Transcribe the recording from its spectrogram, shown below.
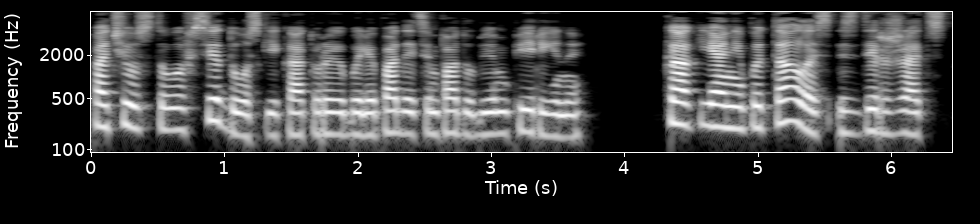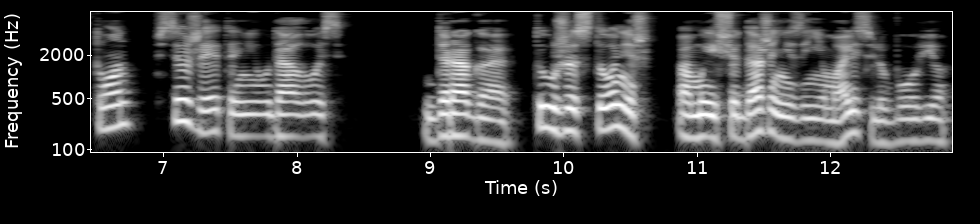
почувствовав все доски, которые были под этим подобием перины. Как я ни пыталась сдержать стон, все же это не удалось. «Дорогая, ты уже стонешь, а мы еще даже не занимались любовью».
